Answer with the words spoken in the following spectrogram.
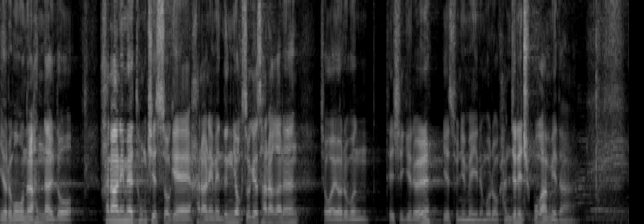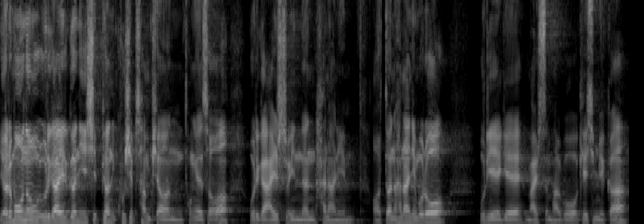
여러분 오늘 한 날도 하나님의 통치 속에 하나님의 능력 속에 살아가는 저와 여러분 되시기를 예수님의 이름으로 간절히 축복합니다. 여러분 오늘 우리가 읽은 이 시편 93편 통해서 우리가 알 수 있는 하나님 어떤 하나님으로 우리에게 말씀하고 계십니까?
